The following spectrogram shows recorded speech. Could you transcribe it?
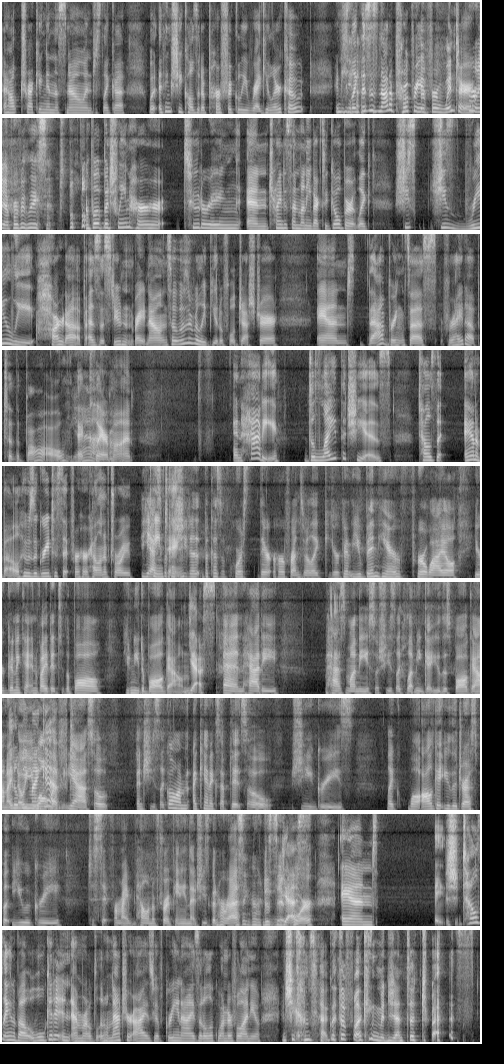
out trekking in the snow and just like a what I think she calls it a perfectly regular coat. And he's like, this is not appropriate for winter. yeah, perfectly acceptable. but between her tutoring and trying to send money back to Gilbert, like she's she's really hard up as a student right now. And so it was a really beautiful gesture. And that brings us right up to the ball Yeah. at Claremont. And Hattie, delight that she is, tells that Annabelle, who's agreed to sit for her Helen of Troy Yes, painting. because she does. Because of course, their her friends are like, "You're gonna, you've been here for a while. You're gonna get invited to the ball. You need a ball gown." Yes. and Hattie has money, so she's like, "Let me get you this ball gown. I It'll know you won't let me." Yeah. So, and she's like, "Oh, I'm, I can't accept it." So she agrees. Like, well, I'll get you the dress, but you agree to sit for my Helen of Troy painting that she's been harassing her to sit yes. for. And she tells Annabelle, we'll get it in emerald. It'll match your eyes. You have green eyes. It'll look wonderful on you. And she comes back with a fucking magenta dress.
